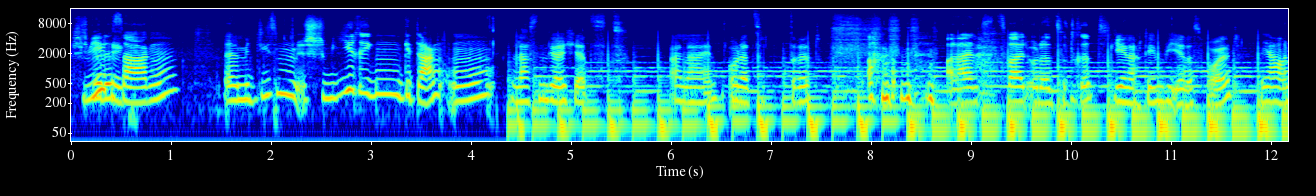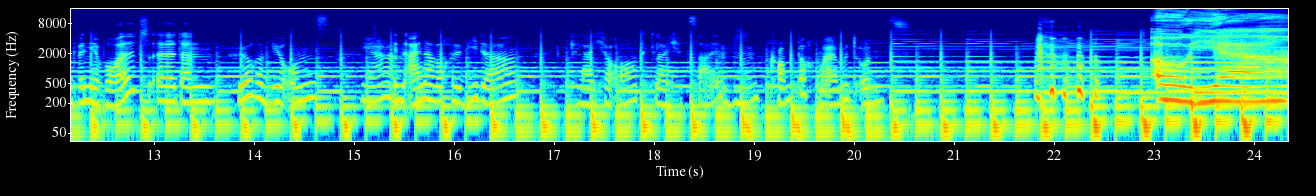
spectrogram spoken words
Ich würde Schwierig. sagen, äh, mit diesem schwierigen Gedanken, Lassen wir euch jetzt allein oder zu dritt, allein zu zweit oder zu dritt. je nachdem, wie ihr das wollt. Ja, und wenn ihr wollt, äh, dann hören wir uns Ja. in einer Woche wieder. Gleicher Ort, gleiche Zeit. Mhm. Kommt doch mal mit uns. Oh yeah.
